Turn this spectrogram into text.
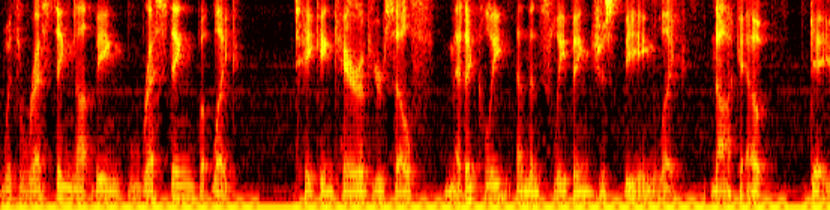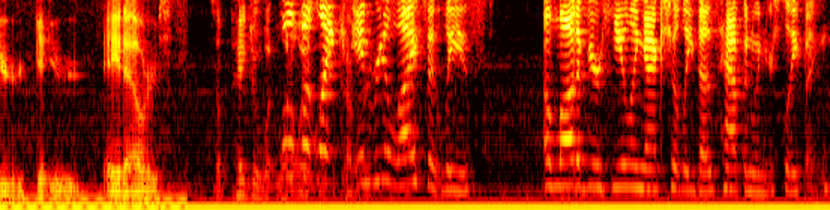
with resting not being resting, but like taking care of yourself medically, and then sleeping just being like knockout, get your get your eight hours. So Pedro went, Well, but like from in real life, at least, a lot of your healing actually does happen when you're sleeping,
